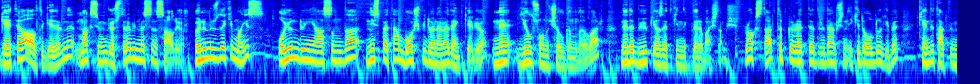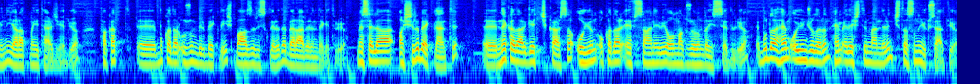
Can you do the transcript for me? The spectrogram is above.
GTA 6 gelirini maksimum gösterebilmesini sağlıyor. Önümüzdeki Mayıs oyun dünyasında nispeten boş bir döneme denk geliyor. Ne yıl sonu çılgınlığı var ne de büyük yaz etkinlikleri başlamış. Rockstar tıpkı Red Dead Redemption 2'de olduğu gibi kendi takvimini yaratmayı tercih ediyor. Fakat e, bu kadar uzun bir bekleyiş bazı riskleri de beraberinde getiriyor. Mesela aşırı beklenti e, ne kadar geç çıkarsa oyun o kadar efsanevi olmak zorunda hissediliyor. E, bu da hem oyuncuların hem eleştirmenlerin çıtasını yükseltiyor.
